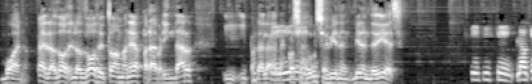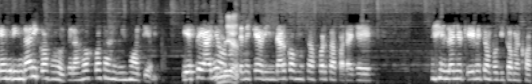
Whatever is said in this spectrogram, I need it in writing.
Bueno, eh, los, dos, los dos de todas maneras para brindar y, para las cosas dulces vienen, vienen de 10. Sí, sí, sí. Lo que es brindar y cosas dulces, las dos cosas al mismo tiempo. Y este año vamos a tener que brindar con mucha fuerza para que el año que viene sea un poquito mejor.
